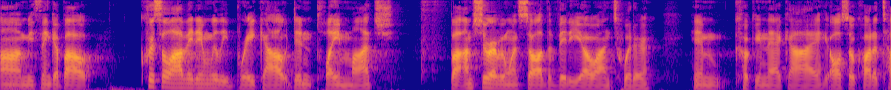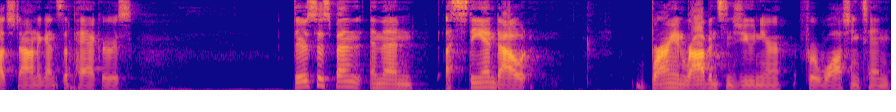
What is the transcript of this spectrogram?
Um, you think about Chris Olave didn't really break out, didn't play much, but I'm sure everyone saw the video on Twitter, him cooking that guy. He also caught a touchdown against the Packers. There's just been, and then a standout, Brian Robinson Jr. for Washington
